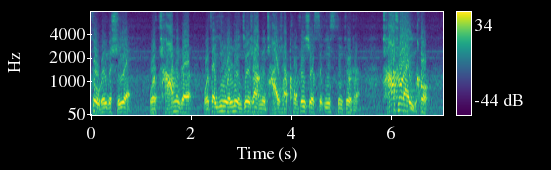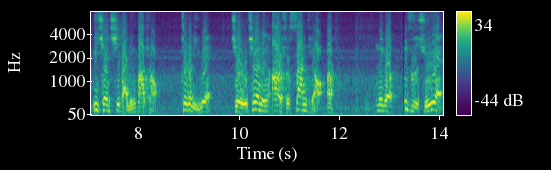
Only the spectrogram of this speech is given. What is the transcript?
做过一个实验，我查那个我在英文链接上面查一下 Confucius Institute，查出来以后一千七百零八条，这个里面九千零二十三条啊，那个孔子学院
